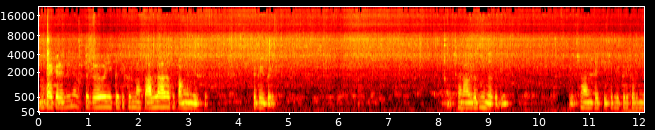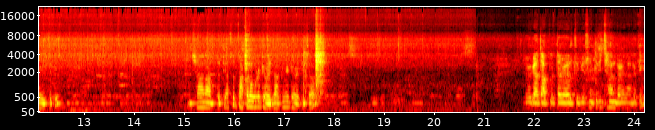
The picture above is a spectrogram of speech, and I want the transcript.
मग काय करायचं सगळं एकत्र करून असं आल्ला असं पांगून घ्यायचं. सगळीकडे. छान अलगत होऊन जातं ते. छान त्याची सगळीकडे करून घ्यायचं ते. छान आणतं ते. असं झाकण उघडं ठेवायचं झाकण ठेवाय ठेवायचं त्याच्यावर. बघा आता आपलं तव्यावरती बेसन किती छान बघा झालं ते.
